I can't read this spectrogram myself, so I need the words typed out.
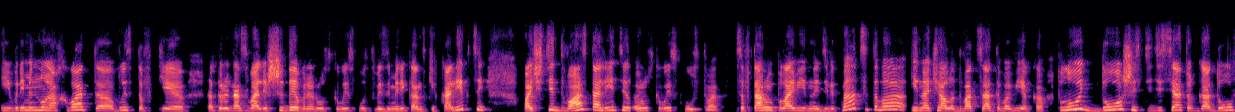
и временной охват э, выставки, которую назвали «Шедевры русского искусства из американских коллекций», почти два столетия русского искусства. Со второй половины 19 и начала 20 века, вплоть до 60-х годов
